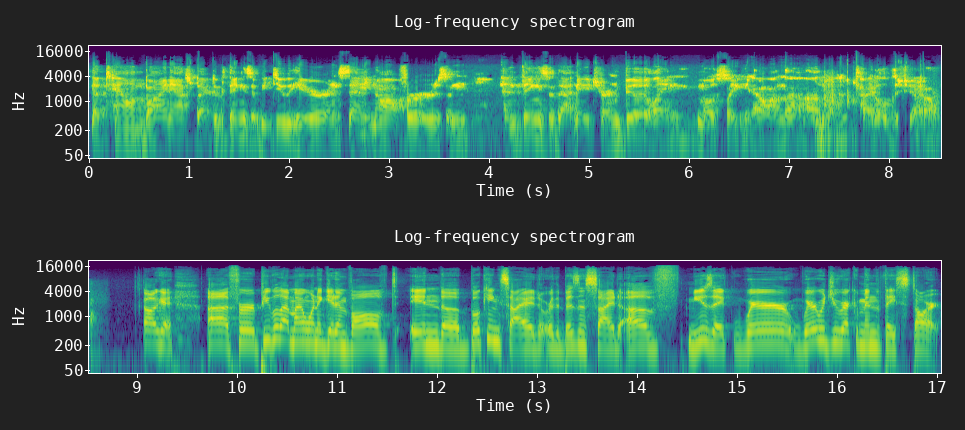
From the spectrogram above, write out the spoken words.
the talent buying aspect of things that we do here and sending offers and and things of that nature and billing mostly you know on the on the title of the show. Okay. Uh, for people that might want to get involved in the booking side or the business side of music where where would you recommend that they start?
